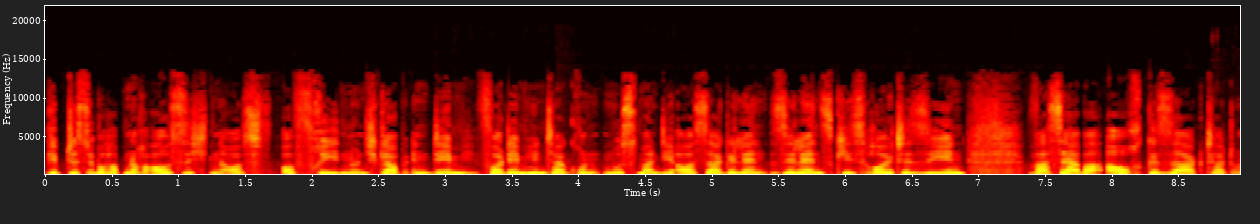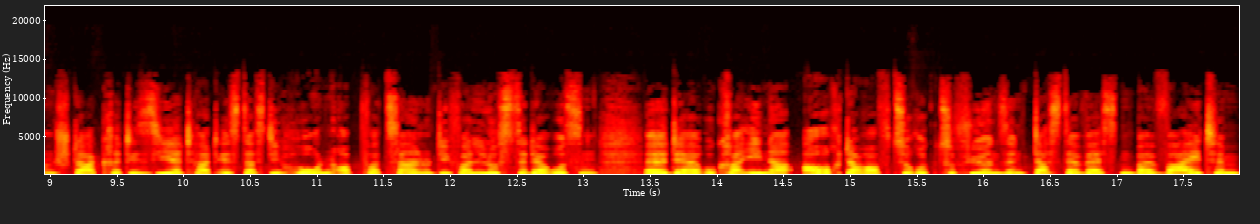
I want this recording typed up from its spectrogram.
gibt es überhaupt noch Aussichten auf, auf Frieden? Und ich glaube, in dem, vor dem Hintergrund muss man die Aussage Zelenskys heute sehen. Was er aber auch gesagt hat und stark kritisiert hat, ist, dass die hohen Opferzahlen und die Verluste der Russen, äh, der Ukrainer auch darauf zurückzuführen sind, dass der Westen bei weitem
